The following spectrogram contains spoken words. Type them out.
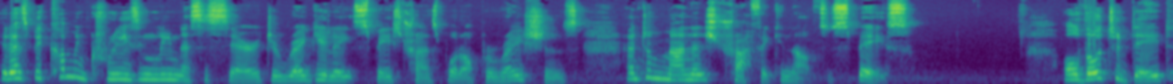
it has become increasingly necessary to regulate space transport operations and to manage traffic in outer space. Although to date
